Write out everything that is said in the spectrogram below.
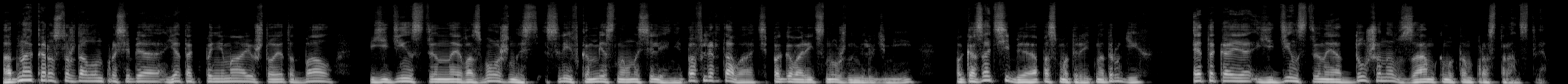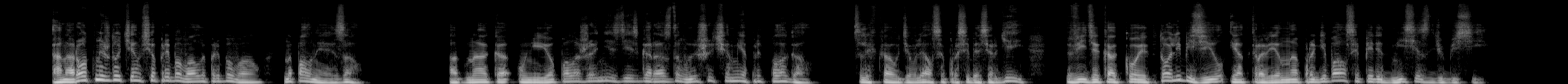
Однако, рассуждал он про себя, я так понимаю, что этот бал — единственная возможность сливкам местного населения пофлиртовать, поговорить с нужными людьми, показать себя, посмотреть на других. Этакая единственная отдушина в замкнутом пространстве. А народ, между тем, все пребывал и пребывал, наполняя зал. Однако у нее положение здесь гораздо выше, чем я предполагал. Слегка удивлялся про себя Сергей, видя, как кое-кто лебезил и откровенно прогибался перед миссис Дюбюси.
